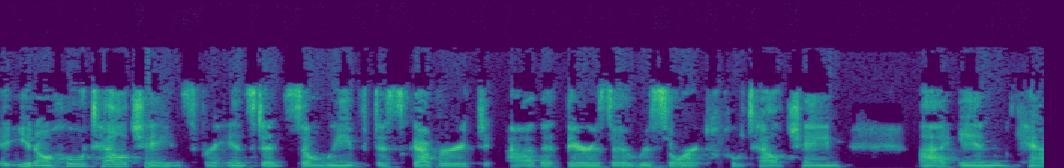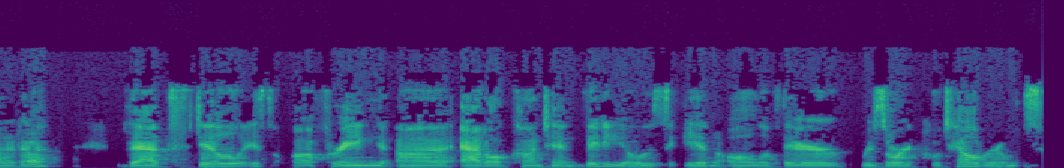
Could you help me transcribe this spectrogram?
you know, hotel chains, for instance. So we've discovered uh, that there's a resort hotel chain uh, in Canada that still is offering uh, adult content videos in all of their resort hotel rooms.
